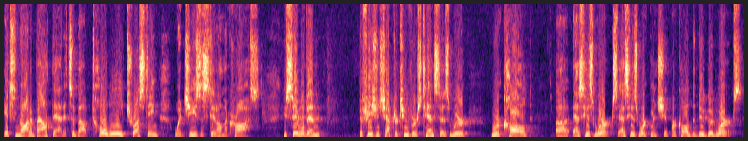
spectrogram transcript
It's not about that. It's about totally trusting what Jesus did on the cross. You say, well, then Ephesians chapter 2, verse 10 says we're, we're called uh, as his works, as his workmanship. We're called to do good works.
